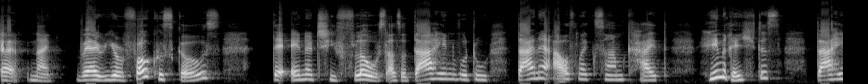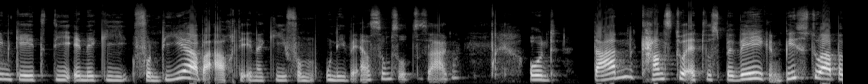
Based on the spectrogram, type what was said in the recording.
äh, nein, where your focus goes, the energy flows. Also dahin, wo du deine Aufmerksamkeit hinrichtest, dahin geht die Energie von dir, aber auch die Energie vom Universum sozusagen. Und dann kannst du etwas bewegen. Bist du aber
